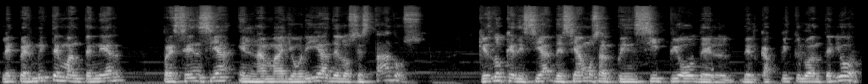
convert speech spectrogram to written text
le permite mantener presencia en la mayoría de los estados, que es lo que decía, decíamos al principio del, del capítulo anterior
